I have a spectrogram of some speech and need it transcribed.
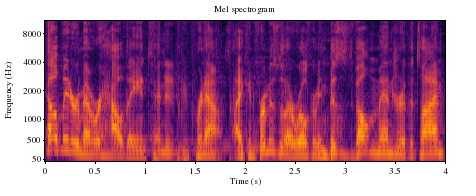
helped me to remember how they intended to be pronounced. I confirmed this with our Royal Caribbean business development manager at the time,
